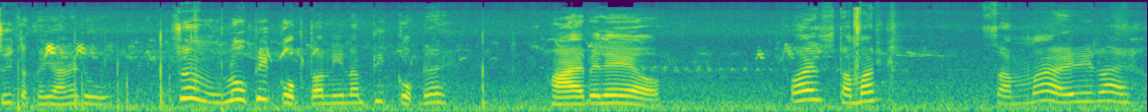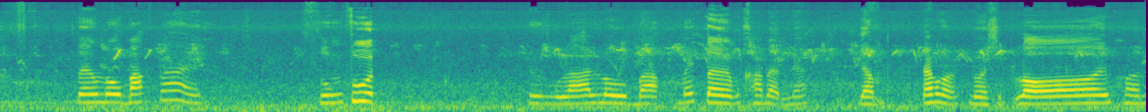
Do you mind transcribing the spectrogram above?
ซื้อจักรยานให้ดู ซึ่งรูปพี่กบตอนนี้นั้นพี่กบได้ หายไปแล้วเฮ้ยสามารถสามารถไอ้นี่ได้ เติมโลบักได้ สูงสุดหนึ่งล้านโลบักไม่เติมค่ะแบบเนี้ยเดี๋ยวนับก่อนหน่วยสิบร้อยพัน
